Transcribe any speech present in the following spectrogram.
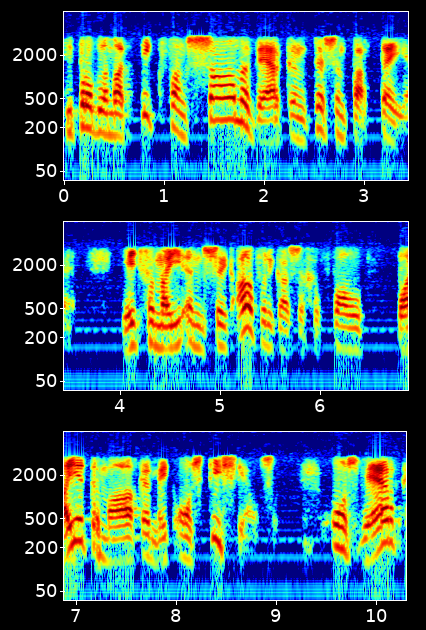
die problematiek van samewerking tussen partye het vir my in Suid-Afrika se geval baie te maak met ons kiesstelsel. Ons werk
